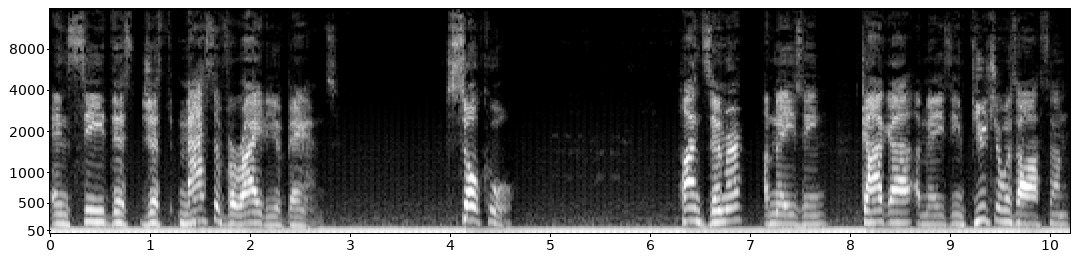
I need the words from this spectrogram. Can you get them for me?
and see this just massive variety of bands. So cool. Hans Zimmer, amazing. Gaga, amazing. Future was awesome.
